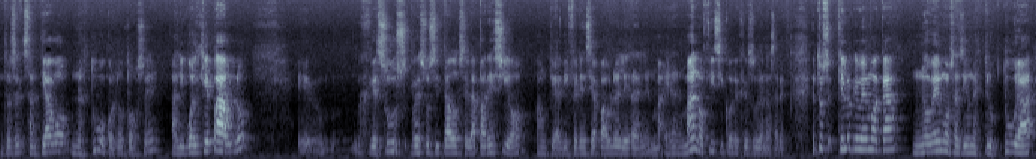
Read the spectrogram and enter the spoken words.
Entonces Santiago no estuvo con los doce, al igual que Pablo. Eh, Jesús resucitado se le apareció, aunque a diferencia de Pablo, él era el hermano, físico de Jesús de Nazaret. Entonces, ¿qué es lo que vemos acá? No vemos así una estructura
